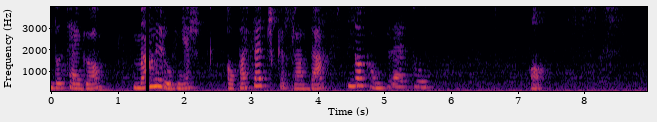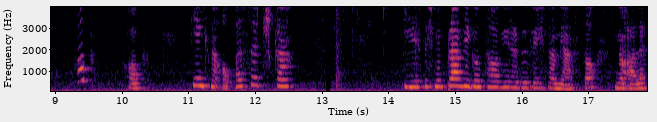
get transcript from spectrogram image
Do tego mamy również opaseczkę, prawda? Do kompletu. O. Hop, hop. piękna opaseczka i jesteśmy prawie gotowi, żeby wyjść na miasto. No ale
